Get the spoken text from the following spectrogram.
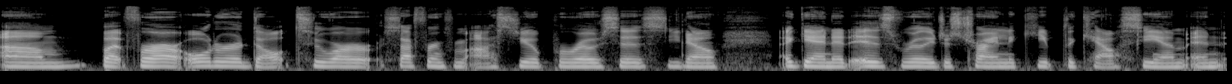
Um, but for our older adults who are suffering from osteoporosis, you know, again, it is really just trying to keep the calcium and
